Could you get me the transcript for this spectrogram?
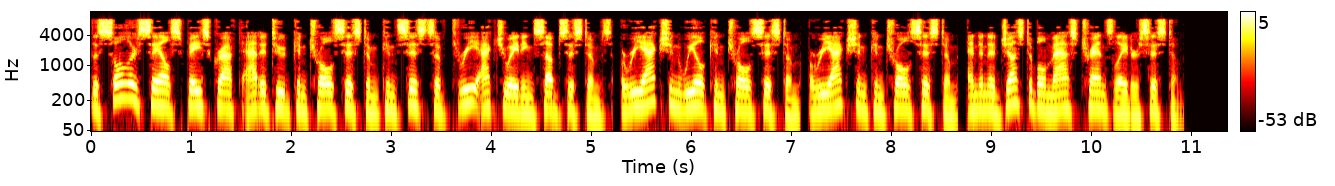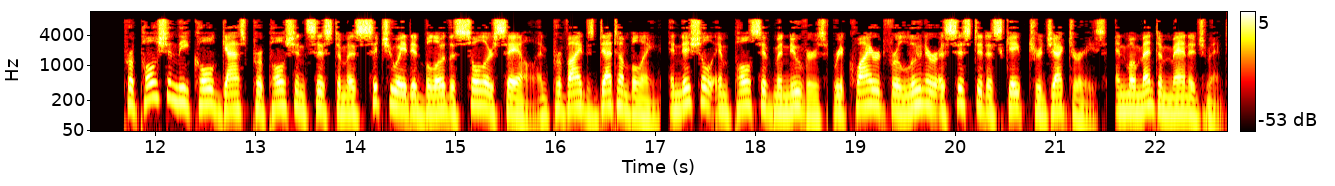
The Solar Sail spacecraft attitude control system consists of three actuating subsystems, a reaction wheel control system, a reaction control system, and an adjustable mass translator system. Propulsion The cold gas propulsion system is situated below the solar sail and provides detumbling, initial impulsive maneuvers required for lunar-assisted escape trajectories, and momentum management.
